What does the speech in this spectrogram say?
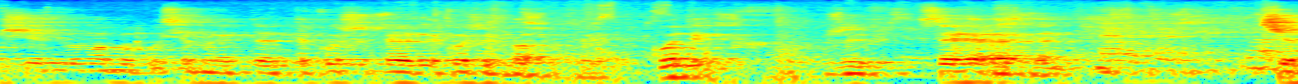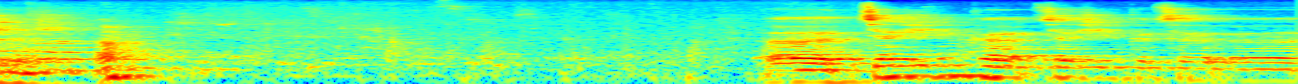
і ще з двома бабусями також, також два. Котик жив, все гаразд. Чи? А? Е, Ця жінка, ця жінка це, е,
